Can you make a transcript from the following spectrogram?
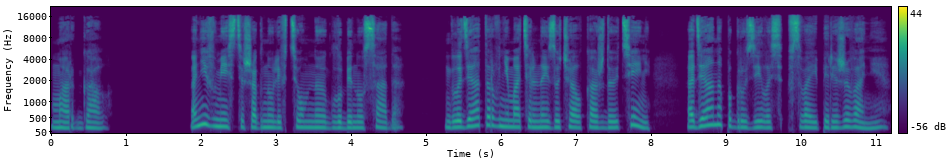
Марк Гал. Они вместе шагнули в темную глубину сада. Гладиатор внимательно изучал каждую тень, а Диана погрузилась в свои переживания.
